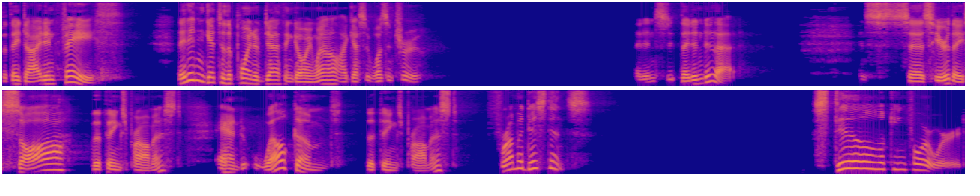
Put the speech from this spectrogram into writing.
but they died in faith. They didn't get to the point of death and going, well, I guess it wasn't true. They didn't, they didn't do that. It says here they saw the things promised and welcomed the things promised from a distance. Still looking forward.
